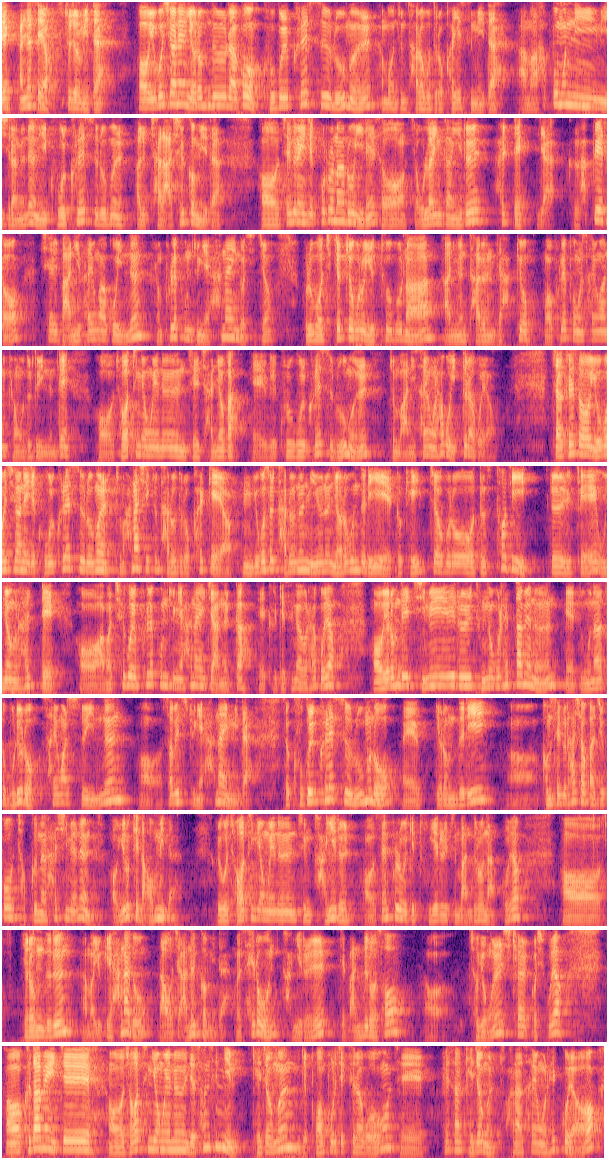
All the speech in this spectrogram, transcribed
네 안녕하세요. 조조입니다. 어, 이번 시간에는 여러분들하고 구글 클래스룸을 한번 좀 다뤄보도록 하겠습니다. 아마 학부모님이시라면은 이 구글 클래스룸을 아주 잘 아실 겁니다. 어, 최근에 이제 코로나로 인해서 온라인 강의를 할 때 이제 그 학교에서 제일 많이 사용하고 있는 그런 플랫폼 중에 하나인 것이죠. 물론 뭐 직접적으로 유튜브나 아니면 다른 이제 학교 뭐 플랫폼을 사용하는 경우들도 있는데 어, 저 같은 경우에는 제 자녀가 예, 구글 클래스룸을 좀 많이 사용을 하고 있더라고요. 자 그래서 이번 시간에 이제 구글 클래스룸을 좀 하나씩 좀 다루도록 할게요. 음, 이것을 다루는 이유는 여러분들이 또 개인적으로 어떤 스터디를 이렇게 운영을 할때 어, 아마 최고의 플랫폼 중에 하나이지 않을까 예, 그렇게 생각을 하고요. 어, 여러분들이 지메일을 등록을 했다면은 예, 누구나 또 무료로 사용할 수 있는 어, 서비스 중에 하나입니다. 그래서 구글 클래스룸으로 예, 여러분들이 어, 검색을 하셔가지고 접근을 하시면은 어, 이렇게 나옵니다. 그리고 저 같은 경우에는 지금 강의를 어, 샘플로 이렇게 두 개를 지금 만들어 놨고요 여러분들은 아마 이게 하나도 나오지 않을 겁니다. 새로운 강의를 만들어서 어, 적용을 시켜야 할 것이고요. 어, 그 다음에 이제 어, 저 같은 경우에는 이제 선생님 계정은 이제 보안 프로젝트라고 제 회사 계정을 하나 사용을 했고요.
